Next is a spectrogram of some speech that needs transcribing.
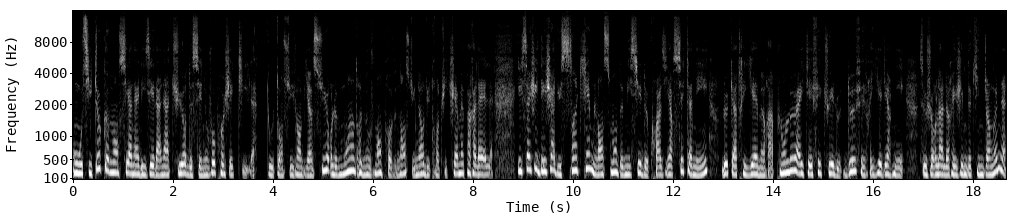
ont aussitôt commencé à analyser la nature de ces nouveaux projectiles tout en suivant bien sûr le moindre mouvement provenance du nord du 38e parallèle. Il s'agit déjà du cinquième lancement de missiles de croisière cette année. Le quatrième, rappelons-le, a été effectué le 2 février dernier. Ce jour-là, le régime de Kim Jong-un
